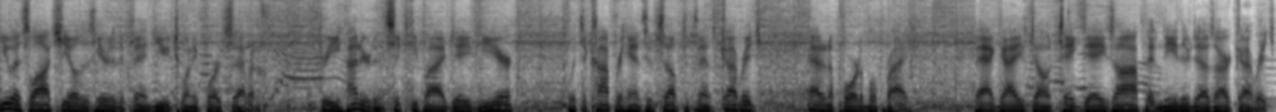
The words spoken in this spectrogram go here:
U.S. Law Shield is here to defend you 24 7, 365 days a year with the comprehensive self defense coverage at an affordable price. Bad guys don't take days off, and neither does our coverage.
